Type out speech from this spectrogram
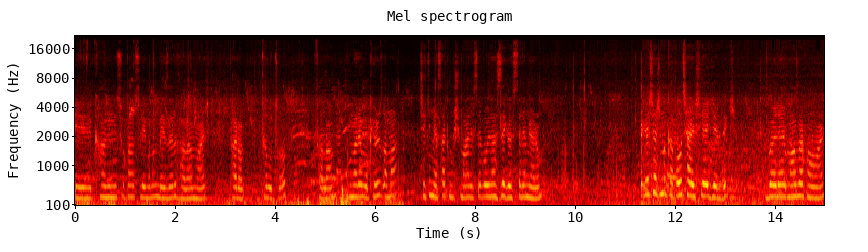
e, Kanuni Sultan Süleyman'ın mezarı falan var. Pardon, tabutu falan. Bunlara bakıyoruz ama çekim yasakmış maalesef. O yüzden size gösteremiyorum. Arkadaşlar şimdi kapalı çarşıya girdik. Böyle manzara falan var.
